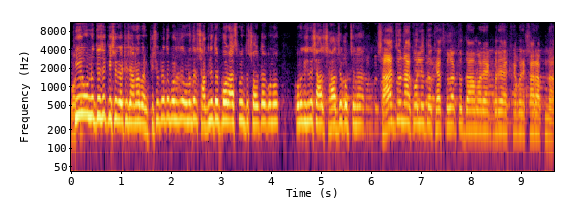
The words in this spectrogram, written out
কি উন্নতি হয়েছে কৃষক একটু জানাবেন? কৃষকরা তো বলছে ওনাদের স্বাধীনতার পর আজ পর্যন্ত সরকার কোনো কোনো কিছুতে সাহা- সাহায্য করছে না। সাহায্য না করলে তো খেত খোলার তো দাম আর একবারে একেবারে খারাপ না।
